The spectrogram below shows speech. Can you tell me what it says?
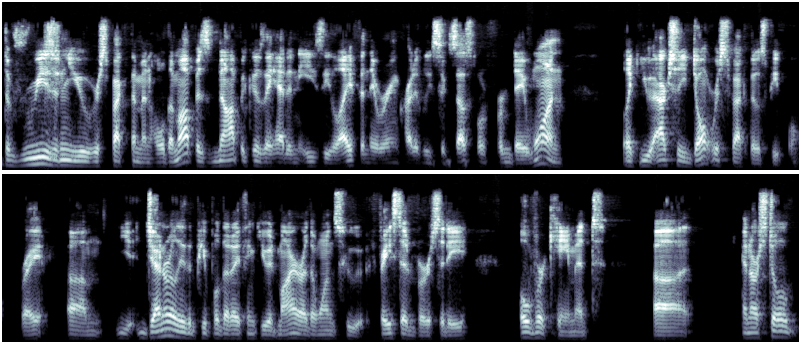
the reason you respect them and hold them up is not because they had an easy life and they were incredibly successful from day one. Like you actually don't respect those people, right? Um, generally, the people that I think you admire are the ones who faced adversity, overcame it, uh, and are still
